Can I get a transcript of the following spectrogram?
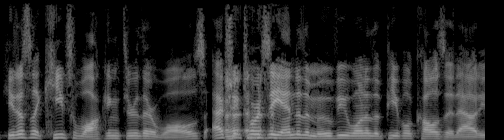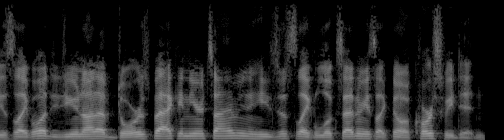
He just like keeps walking through their walls. Actually, towards the end of the movie, one of the people calls it out. He's like, "What? Did you not have doors back in your time?" And he just like looks at him. He's like, "No, of course we did.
